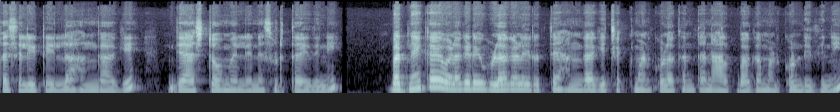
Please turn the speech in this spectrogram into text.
ಫೆಸಿಲಿಟಿ ಇಲ್ಲ, ಹಾಗಾಗಿ ಗ್ಯಾಸ್ ಸ್ಟವ್ ಮೇಲೇ ಸುಡ್ತಾ ಇದ್ದೀನಿ. ಬದನೆಕಾಯಿ ಒಳಗಡೆ ಹುಳಗಳಿರುತ್ತೆ, ಹಾಗಾಗಿ ಚೆಕ್ ಮಾಡ್ಕೊಳಕ್ಕಂತ ನಾಲ್ಕು ಭಾಗ ಮಾಡ್ಕೊಂಡಿದ್ದೀನಿ.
